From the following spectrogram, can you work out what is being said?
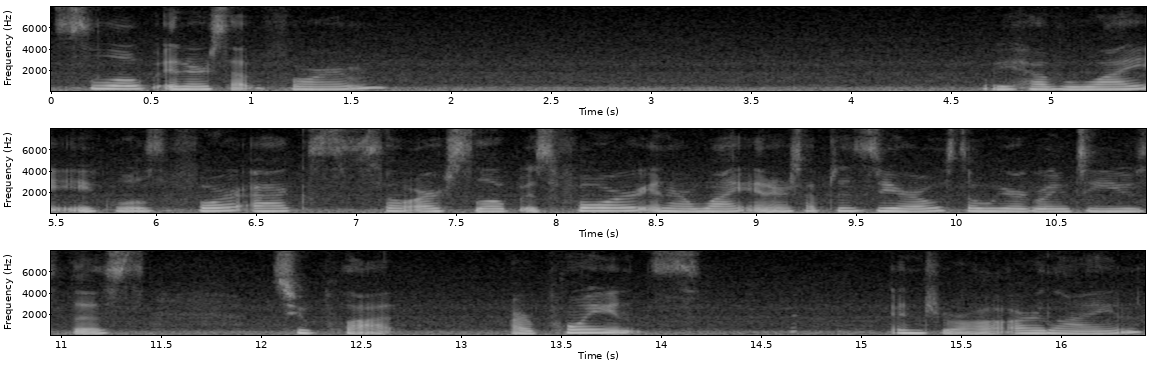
slope-intercept form we have y equals 4x, so our slope is 4 and our y-intercept is 0, so we are going to use this to plot our points and draw our line.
